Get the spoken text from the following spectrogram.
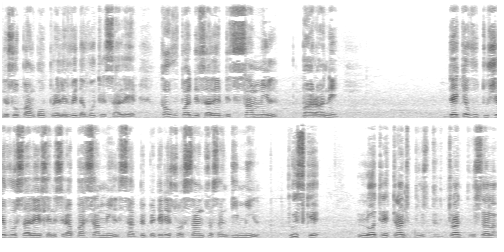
ne sont pas encore prélevées dans votre salaire. Quand vous parlez de salaire de 100 000 par année, dès que vous touchez vos salaires, ce ne sera pas 100 000, ça peut peut-être 60, 70 000, puisque l'autre 30%, 30 là,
